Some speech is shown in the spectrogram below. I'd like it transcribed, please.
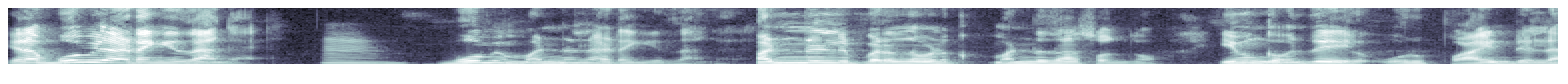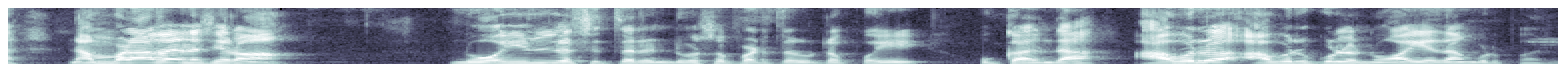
ஏன்னா பூமியில் அடங்கிடுறாங்க ம். பூமி மண்ணில் அடங்கிடுறாங்க மண்ணில் பிறந்தவனுக்கு மண்ணு தான் சொந்தம். இவங்க வந்து ஒரு பாயிண்ட் இல்லை. நம்மளாக தான் என்ன செய்கிறோம் நோயில்ல சித்தர் ரெண்டு வருஷம் படுத்த விட்ட போய் உட்கார்ந்தா அவர் அவருக்குள்ள நோயை தான் கொடுப்பாரு.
